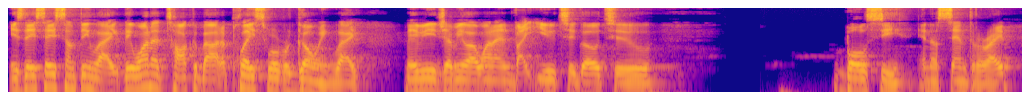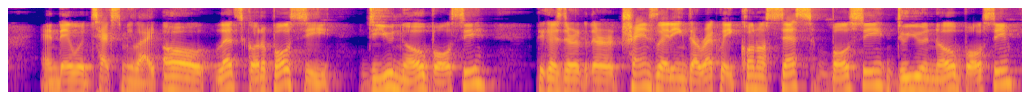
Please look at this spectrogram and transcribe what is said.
is they say something like they want to talk about a place where we're going. Like maybe Jamil, I want to invite you to go to Bolsi in El Centro, right? And they would text me like, "Oh, let's go to Bolsi. Do you know Bolsi?" Because they're they're translating directly. Conoces Bolsi? Do you know Bolsi?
